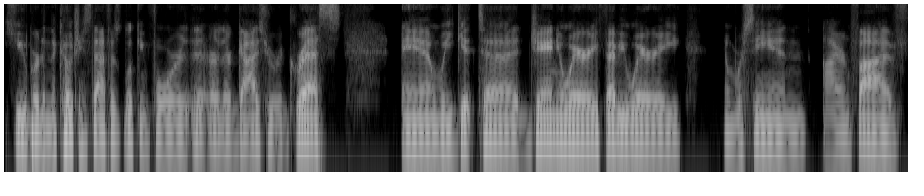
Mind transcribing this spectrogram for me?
Hubert and the coaching staff is looking for? Are there guys who regress and we get to January, February, and we're seeing Iron Five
